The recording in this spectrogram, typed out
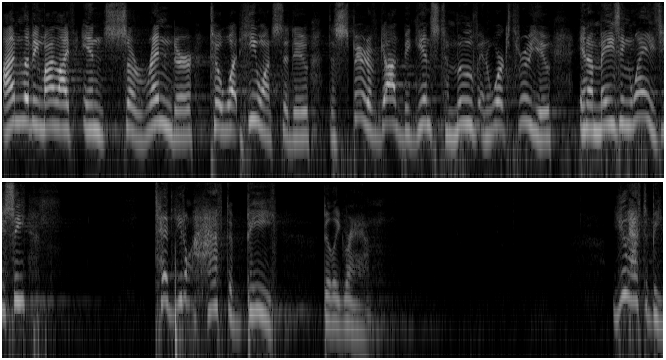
I'm living my life in surrender to what He wants to do, the Spirit of God begins to move and work through you in amazing ways. You see, Ted, you don't have to be Billy Graham. You have to be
